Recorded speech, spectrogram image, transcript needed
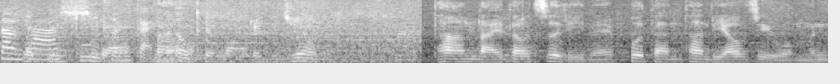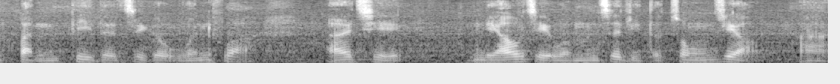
让他十分感动。他来到这里呢，不但他了解我们本地的这个文化，而且了解我们这里的宗教啊，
